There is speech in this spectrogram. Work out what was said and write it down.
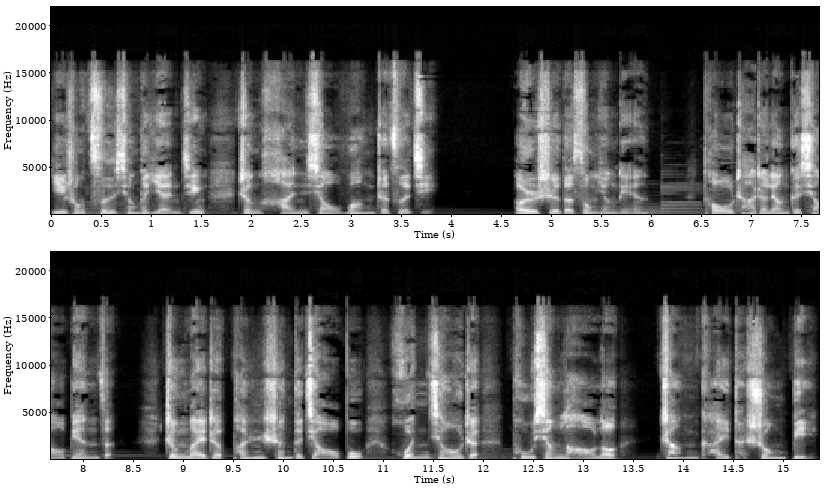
一双慈祥的眼睛正含笑望着自己。儿时的宋应莲，头扎着两个小辫子，正迈着蹒跚的脚步，欢叫着扑向姥姥张开的双臂。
